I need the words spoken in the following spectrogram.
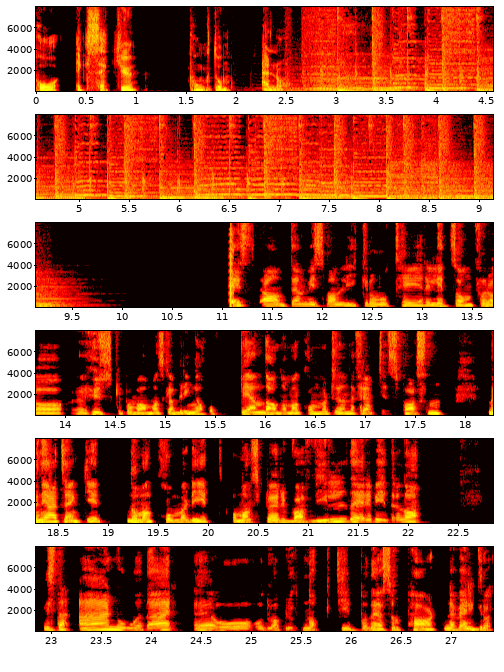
på execu.no. Annet enn hvis man liker å notere litt sånn for å eh, huske på hva man skal bringe opp igjen da når man kommer til denne fremtidsfasen. Men jeg tenker, når man kommer dit og man spør hva vil dere videre nå, hvis det er noe der, eh, og, du har brukt nok tid på det som partene velger å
